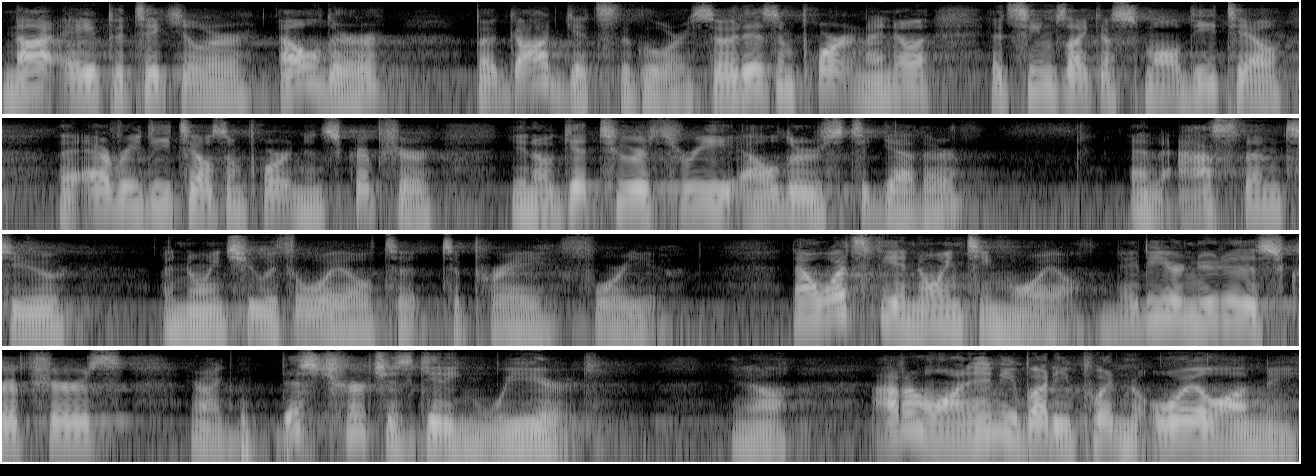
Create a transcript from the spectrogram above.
Not a particular elder, but God gets the glory. So it is important. I know it seems like a small detail, that every detail is important in Scripture. You know, get two or three elders together and ask them to anoint you with oil to, to pray for you. Now, what's the anointing oil? Maybe you're new to the scriptures. You're like, this church is getting weird. You know, I don't want anybody putting oil on me.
